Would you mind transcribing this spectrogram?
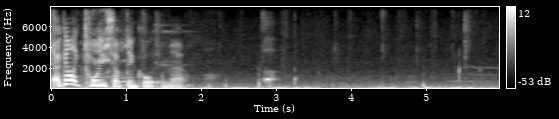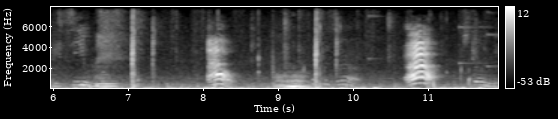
I got like 20 something coal from that. See you, Woody. Ow! What is that? Ow! It's killing me.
